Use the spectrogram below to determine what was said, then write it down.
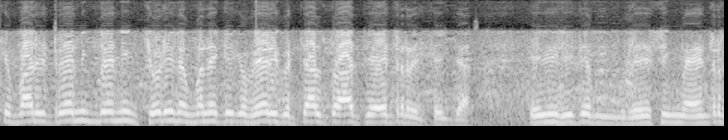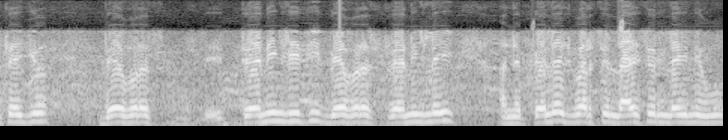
કે મારી ટ્રેનિંગ બ્રેનિંગ છોડીને મને કહે કે વેરી ગુડ ચાલ તો આજથી એન્ટર જ થઈ જા. એવી રીતે રેસિંગમાં એન્ટર થઈ ગયો. બે વર્ષ ટ્રેનિંગ લીધી, બે વર્ષ ટ્રેનિંગ લઈ અને પહેલે જ વર્ષે લાયસન્સ લઈને હું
